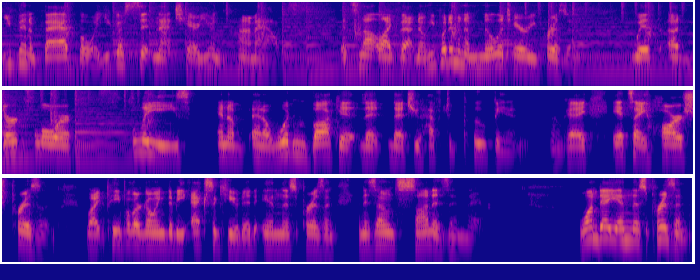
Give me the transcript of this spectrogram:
you've been a bad boy. You go sit in that chair, you're in timeout. It's not like that. No, he put him in a military prison with a dirt floor, fleas, and a, and a wooden bucket that, that you have to poop in. Okay. It's a harsh prison. Like, people are going to be executed in this prison, and his own son is in there. One day in this prison,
